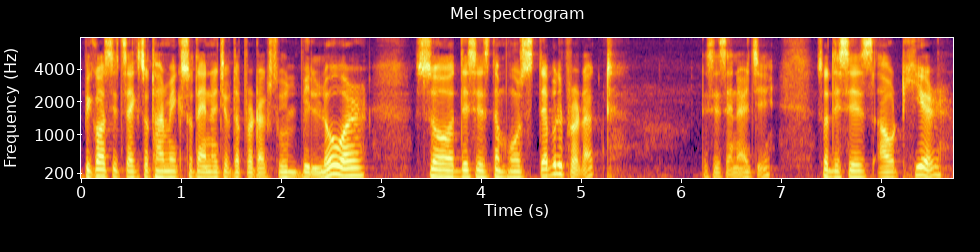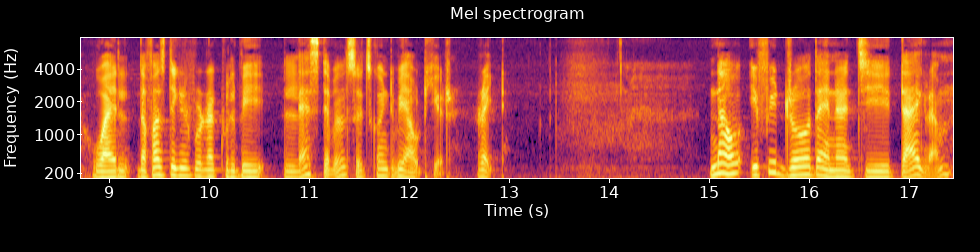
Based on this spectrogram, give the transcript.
because it's exothermic so the energy of the products will be lower. So this is the most stable product. This is energy. So this is out here while the first degree product will be less stable so it's going to be out here right? Now if we draw the energy diagram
